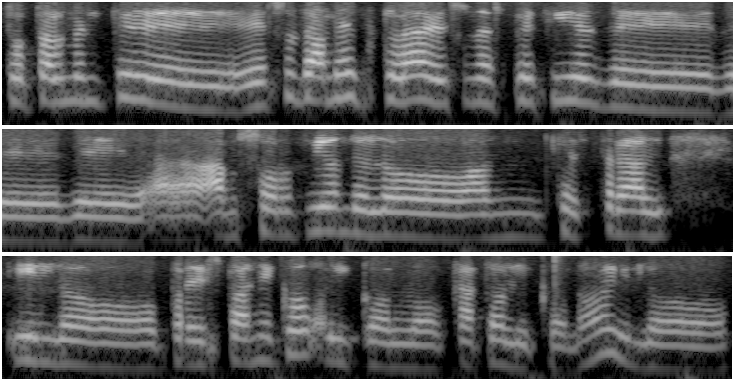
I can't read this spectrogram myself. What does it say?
totalmente, es una mezcla, es una especie de, de, absorción de lo ancestral y lo prehispánico y con lo católico, ¿no? Y lo,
